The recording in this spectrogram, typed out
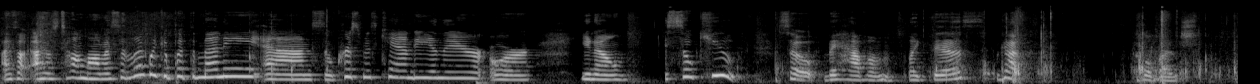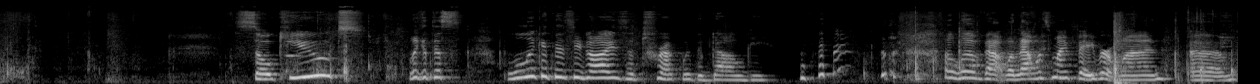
I thought, I was telling mom, I said, look, we could put the money and some Christmas candy in there or, you know, it's so cute. So they have them like this. We got a whole bunch. So cute. Look at this. Look at this, you guys. A truck with a doggy. I love that one. That one's my favorite one. Um,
